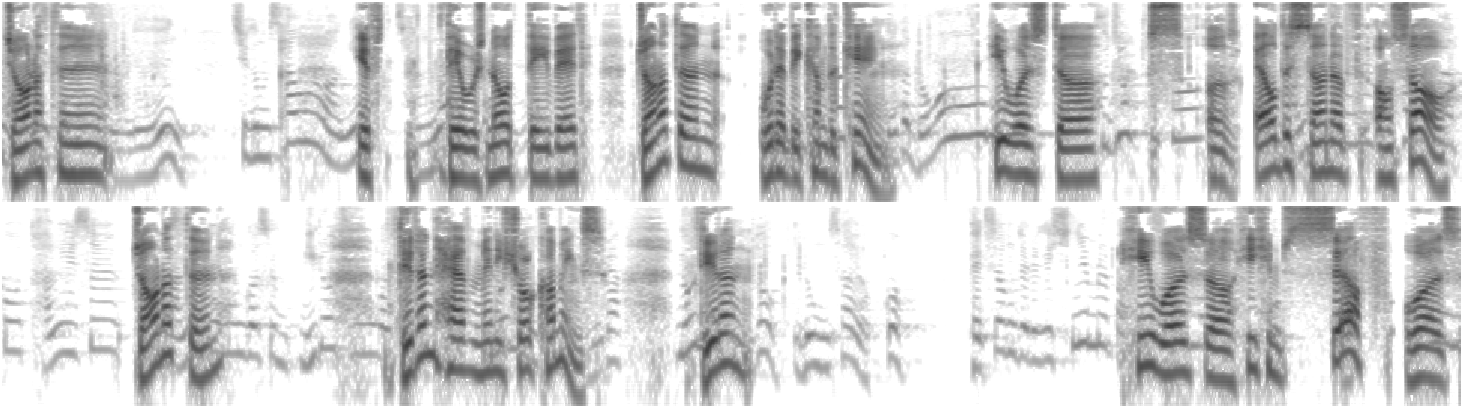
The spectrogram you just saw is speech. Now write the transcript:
Jonathan, if there was no David, Jonathan would have become the king. He was the uh, eldest son of Saul. Jonathan didn't have many shortcomings. Didn't he was uh, he himself was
